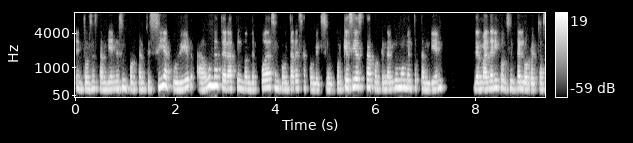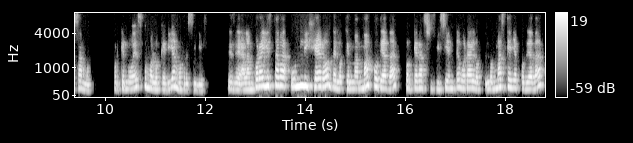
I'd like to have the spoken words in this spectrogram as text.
entonces también es importante sí acudir a una terapia en donde puedas encontrar esa conexión, porque sí está, porque en algún momento también de manera inconsciente lo rechazamos, porque no es como lo queríamos recibir. Desde, a lo mejor ahí estaba un ligero de lo que mamá podía dar, porque era suficiente o era lo, más que ella podía dar,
